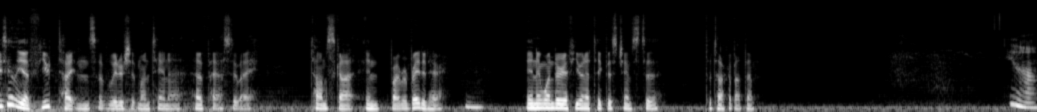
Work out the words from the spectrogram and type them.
Recently, a few titans of Leadership Montana have passed away Tom Scott and Barbara Braided Hair. Mm. And I wonder if you want to take this chance to, to talk about them. Yeah,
